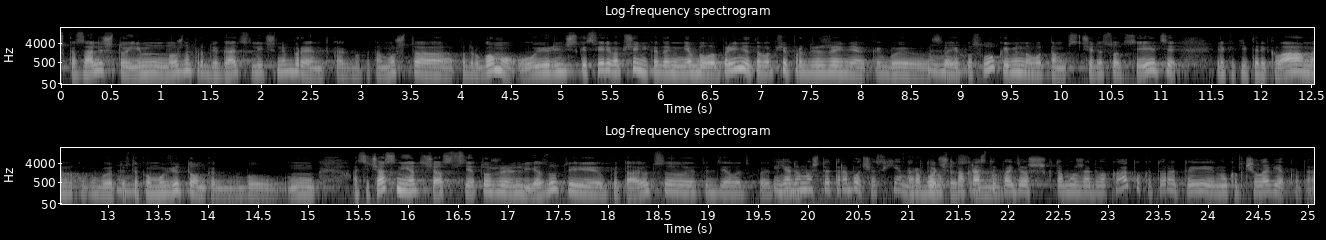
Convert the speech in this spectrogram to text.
сказали, что им нужно продвигать личный бренд, как бы, потому что по-другому у юридической сфере вообще никогда не было принято вообще продвижение, как бы, своих услуг именно вот там через соцсети, или какие-то рекламы, ну, как бы, mm-hmm. то есть такой мувитон как бы был. А сейчас нет, сейчас все тоже лезут и пытаются это делать. Поэтому... Я думаю, что это рабочая схема, рабочая потому что как схема. раз ты пойдешь к тому же адвокату, который ты, ну, как человека, да,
